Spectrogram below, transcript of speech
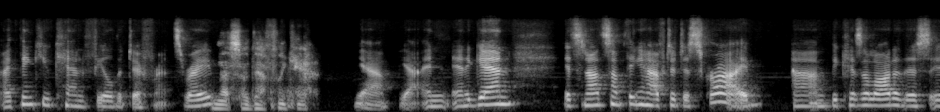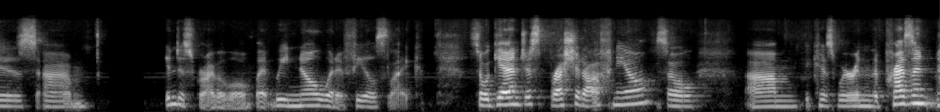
I think you can feel the difference, right? Yes, I definitely can. Yeah, yeah. And and again, it's not something you have to describe um, because a lot of this is um, indescribable, but we know what it feels like. So again, just brush it off, Neil. So um, because we're in the present,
